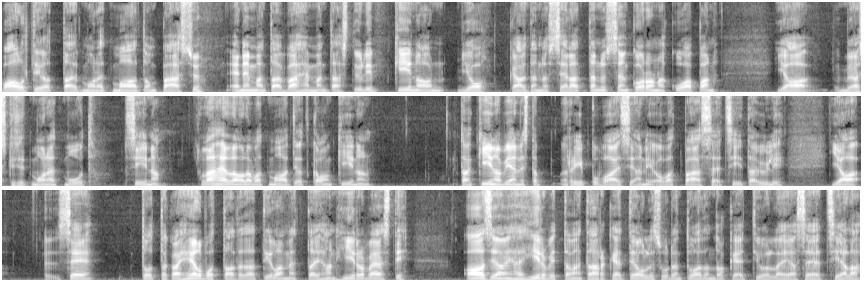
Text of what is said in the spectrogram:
valtiot tai monet maat on päässyt enemmän tai vähemmän tästä yli. Kiina on jo käytännössä selättänyt sen koronakuopan ja myöskin sit monet muut siinä lähellä olevat maat, jotka on Kiinan tai Kiinan viennistä riippuvaisia, niin ovat päässeet siitä yli. Ja se totta kai helpottaa tätä tilannetta ihan hirveästi – Aasia on ihan hirvittävän tärkeä teollisuuden tuotantoketjuille ja se, että siellä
